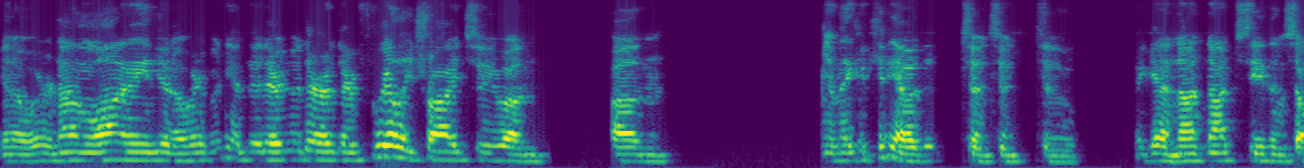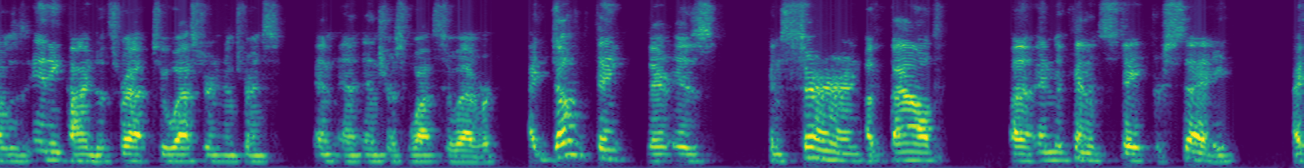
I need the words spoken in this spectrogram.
you know, we're not aligned, you know, know they're, they're, they've really tried to, um, um, you know, make a, you know, to, to, to, again, not, not see themselves as any kind of threat to Western interests and, and interest whatsoever. I don't think there is concern about uh, independent state per se. I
